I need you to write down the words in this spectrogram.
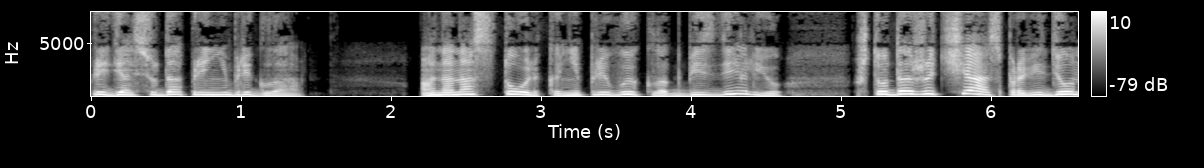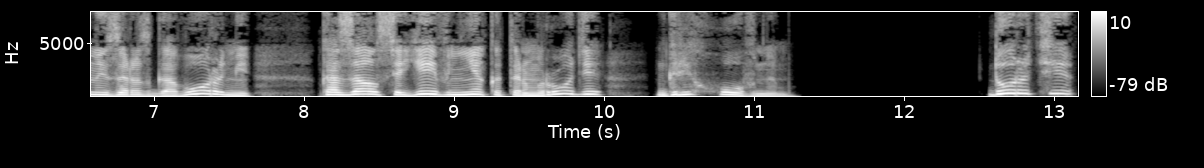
придя сюда, пренебрегла. Она настолько не привыкла к безделью, что даже час, проведенный за разговорами, казался ей в некотором роде греховным. Дороти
